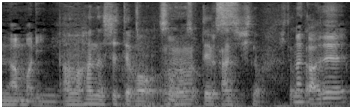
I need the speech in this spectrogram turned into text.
ってあんまり、うあんま話しててもそうう。んっていう感じの人なんかで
